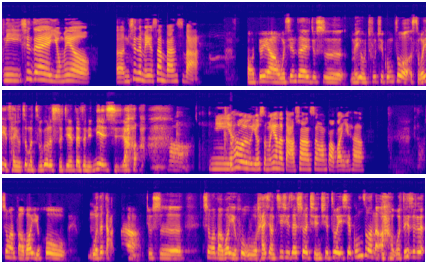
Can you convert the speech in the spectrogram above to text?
你现在有没有？呃，你现在没有上班是吧？哦，对呀，我现在就是没有出去工作，所以才有这么足够的时间在这里练习呀。哦，你以后有什么样的打算？生完宝宝以后？生完宝宝以后，我的打算。啊，就是生完宝宝以后，我还想继续在社群去做一些工作呢。我对这个，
